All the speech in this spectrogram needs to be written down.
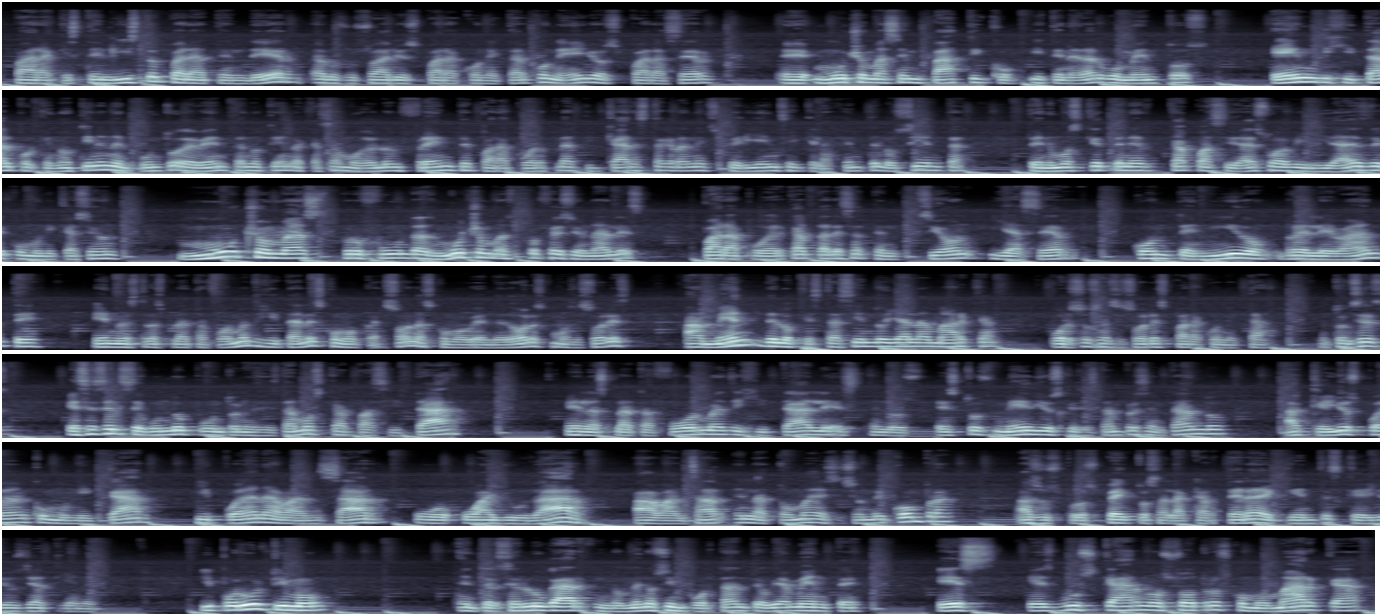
para que esté listo para atender a los usuarios, para conectar con ellos, para ser eh, mucho más empático y tener argumentos en digital porque no tienen el punto de venta, no tienen la casa modelo enfrente para poder platicar esta gran experiencia y que la gente lo sienta. Tenemos que tener capacidades o habilidades de comunicación mucho más profundas, mucho más profesionales para poder captar esa atención y hacer contenido relevante en nuestras plataformas digitales como personas, como vendedores, como asesores, amén de lo que está haciendo ya la marca por esos asesores para conectar. Entonces, ese es el segundo punto. Necesitamos capacitar en las plataformas digitales, en los, estos medios que se están presentando, a que ellos puedan comunicar y puedan avanzar o, o ayudar a avanzar en la toma de decisión de compra a sus prospectos, a la cartera de clientes que ellos ya tienen. Y por último, en tercer lugar, y no menos importante obviamente, es, es buscar nosotros como marca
